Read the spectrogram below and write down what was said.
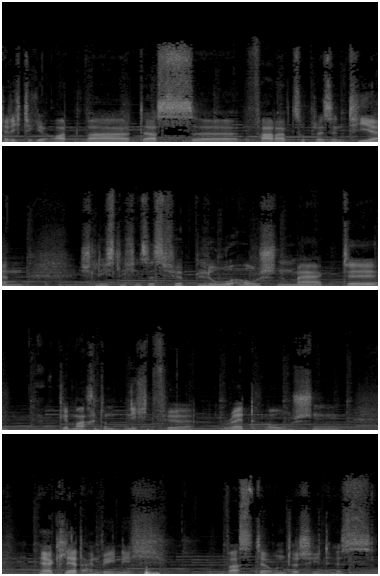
der richtige Ort war, das äh, Fahrrad zu präsentieren. Schließlich ist es für Blue Ocean Märkte gemacht und nicht für Red Ocean. Er erklärt ein wenig, was der Unterschied ist.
